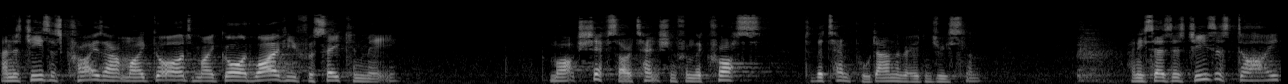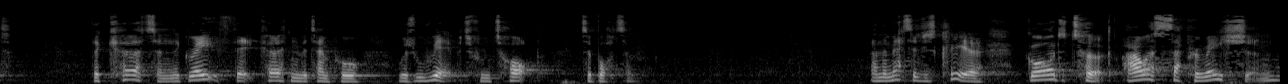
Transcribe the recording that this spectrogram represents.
and as Jesus cries out, My God, my God, why have you forsaken me? Mark shifts our attention from the cross to the temple down the road in Jerusalem. And he says, As Jesus died, the curtain, the great thick curtain of the temple, was ripped from top to bottom. And the message is clear God took our separation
